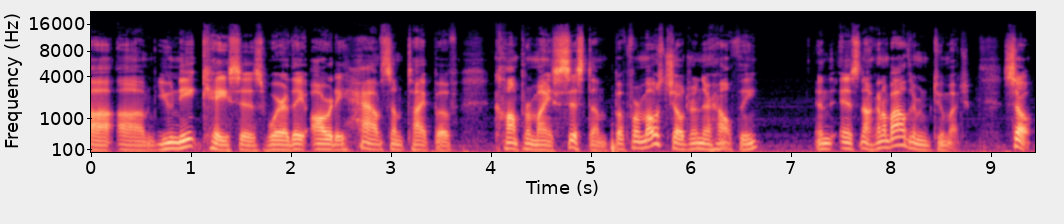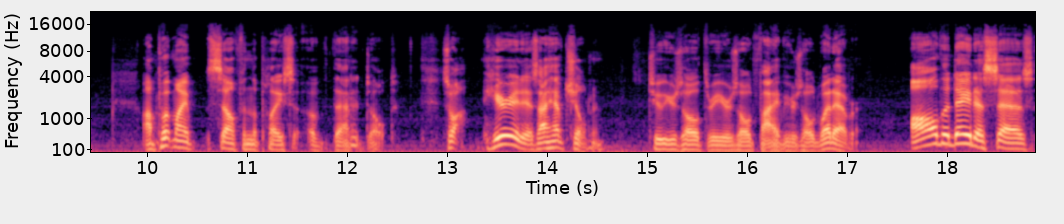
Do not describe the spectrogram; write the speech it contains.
uh, um, unique cases where they already have some type of compromised system. But for most children, they're healthy, and it's not going to bother them too much. So I'll put myself in the place of that adult. So here it is. I have children two years old, three years old, five years old, whatever. All the data says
